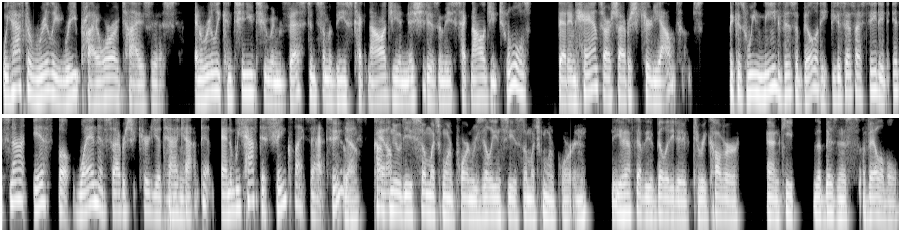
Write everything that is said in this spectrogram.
We have to really reprioritize this and really continue to invest in some of these technology initiatives and these technology tools that enhance our cybersecurity outcomes because we need visibility. Because as I stated, it's not if, but when a cybersecurity attack Mhm. happened. And we have to think like that too. Yeah. Continuity is so much more important. Resiliency is so much more important. You have to have the ability to, to recover and keep the business available.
